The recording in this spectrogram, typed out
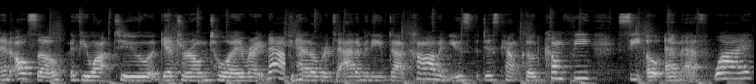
And also, if you want to get your own toy right now, you can head over to adamandeve.com and use the discount code COMFY, C-O-M-F-Y,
